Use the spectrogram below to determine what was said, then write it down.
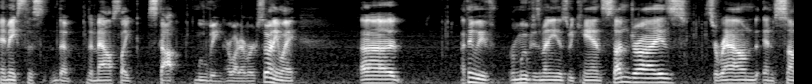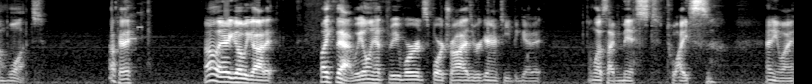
It makes this the, the mouse, like, stop moving or whatever. So anyway, uh, I think we've removed as many as we can. Sun dries, surround, and somewhat. Okay. Oh, there you go, we got it. Like that. We only had three words, four tries, we were guaranteed to get it. Unless I missed twice. anyway.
